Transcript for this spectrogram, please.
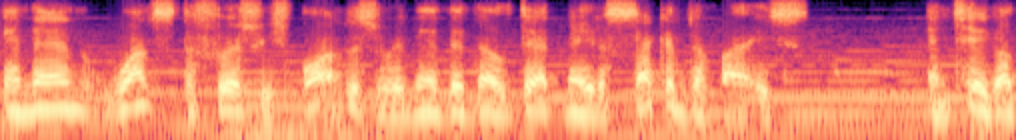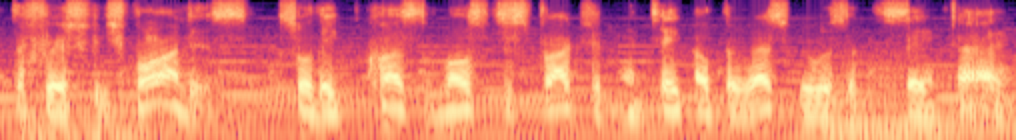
And then once the first responders are in there, then they'll detonate a second device and take out the first responders. So they cause the most destruction and take out the rescuers at the same time.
